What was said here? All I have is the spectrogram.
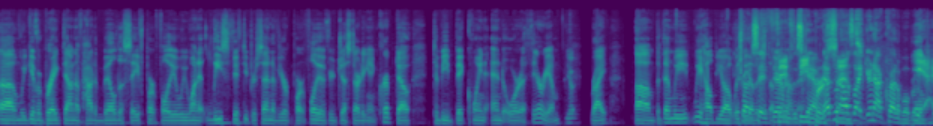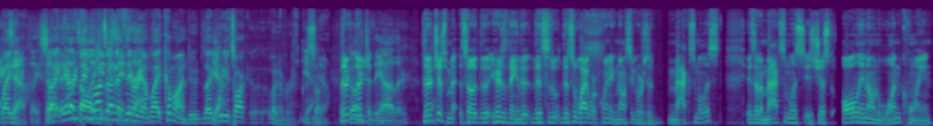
um, we give a breakdown of how to build a safe portfolio. We want at least 50% of your portfolio, if you're just starting in crypto, to be Bitcoin and or Ethereum. Yep. Right. Um, but then we, we help you out You with try the to other say stuff. Ethereum's a scam. That's when I was like, you're not credible, bro. Yeah, like, exactly. So like everything runs on to say to that. Ethereum. Like, come on, dude. Like, Yeah. what are you talking? Whatever. Yeah. So- Yeah. They're- going they're to the other. They're just so. The, here's the thing. This is this is why we're coin agnostic versus maximalist. Is that a maximalist is just all in on one coin,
